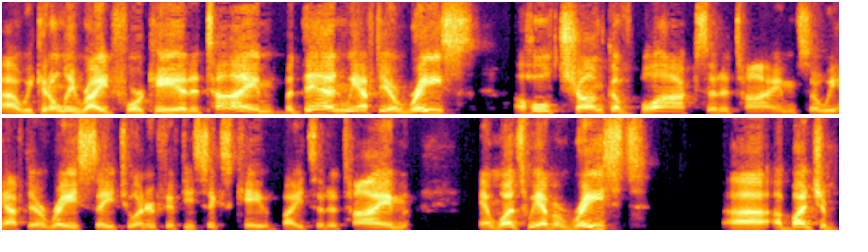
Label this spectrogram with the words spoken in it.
Uh, we can only write 4K at a time, but then we have to erase a whole chunk of blocks at a time. So we have to erase, say, 256 K bytes at a time. And once we have erased uh, a bunch of,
